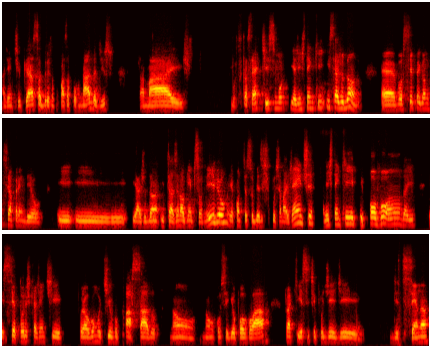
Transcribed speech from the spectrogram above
a gente, graças a Deus, não passa por nada disso, tá? mas você está certíssimo e a gente tem que ir se ajudando. É, você pegando o que você aprendeu e, e, e, ajudando e trazendo alguém para o seu nível, e quando você subir, a gente puxa mais gente. A gente tem que ir, ir povoando aí esses setores que a gente por algum motivo passado não, não conseguiu povoar, para que esse tipo de, de, de cena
